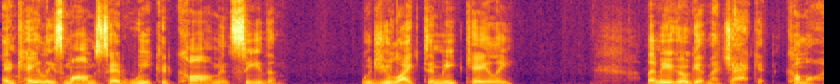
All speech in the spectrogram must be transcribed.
and Kaylee's mom said we could come and see them. Would you like to meet Kaylee? Let me go get my jacket. Come on.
